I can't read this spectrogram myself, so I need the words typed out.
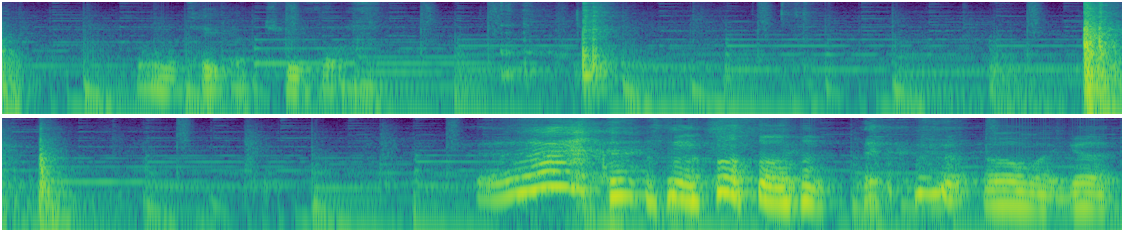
I'm gonna take that tooth off. oh my god.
